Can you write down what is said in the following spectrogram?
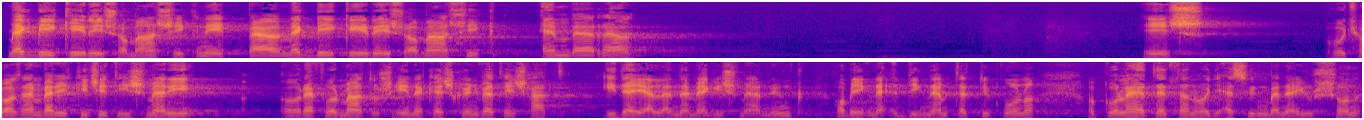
megbékélés a másik néppel, megbékélés a másik emberrel, és hogyha az ember egy kicsit ismeri a református énekeskönyvet, és hát ideje lenne megismernünk, ha még ne, eddig nem tettük volna, akkor lehetetlen, hogy eszünkbe ne jusson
